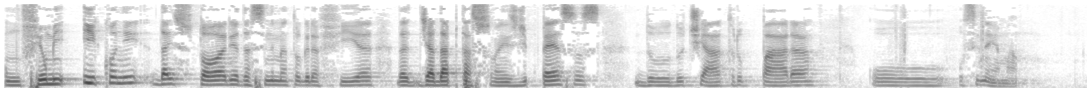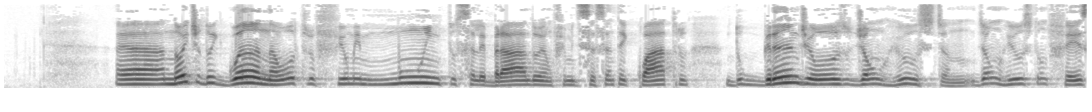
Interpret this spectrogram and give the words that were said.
um, filme ícone da história da cinematografia, da, de adaptações de peças do, do teatro para o, o cinema. É, Noite do Iguana, outro filme muito celebrado, é um filme de 64 do grandioso John Huston. John Huston fez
